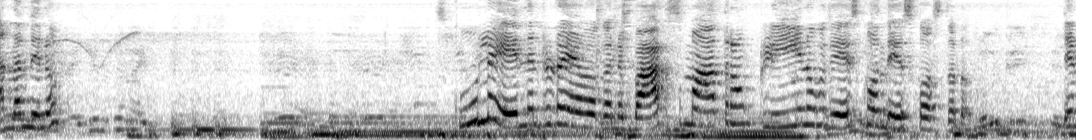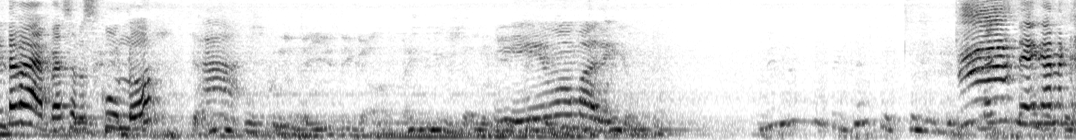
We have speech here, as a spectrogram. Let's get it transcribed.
అన్నం తిను. స్కూల్లో ఏం తింటాడో ఏమో కానీ బాక్స్ మాత్రం క్లీన్గా చేసుకొని తీసుకొస్తాడు. తింటావా అసలు స్కూల్లో? ఏమో మరి. నచ్చితే కనుక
